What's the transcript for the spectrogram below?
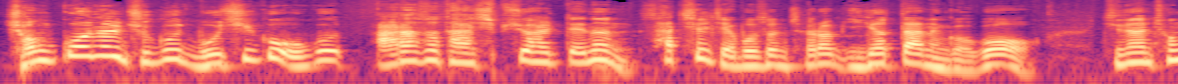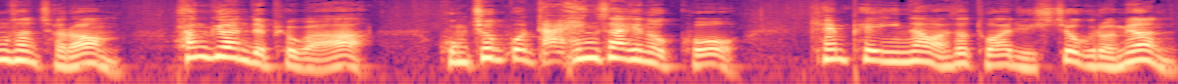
정권을 주고 모시고 오고 알아서 다 하십시오 할 때는 사칠 재보선처럼 이겼다는 거고 지난 총선처럼 황교안 대표가 공천권 다 행사해 놓고 캠페인이나 와서 도와주시죠 그러면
